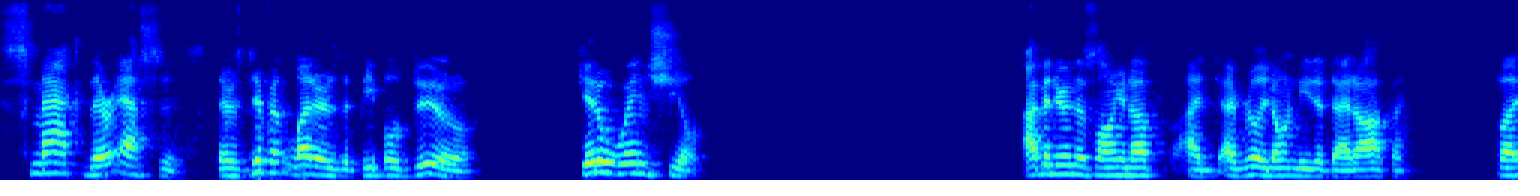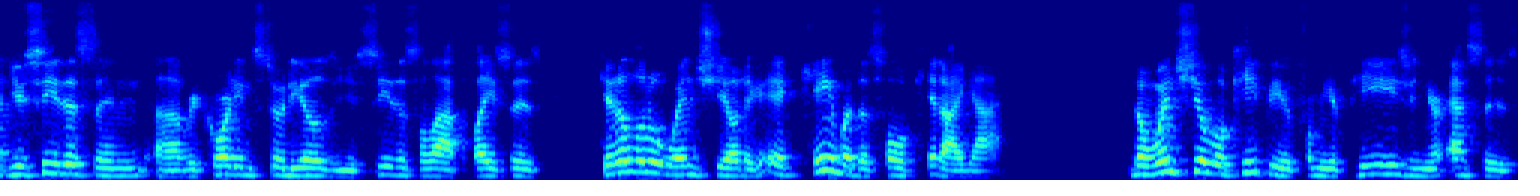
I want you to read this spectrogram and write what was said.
smack their S's. There's different letters that people do. Get a windshield. I've been doing this long enough. I, I really don't need it that often. But you see this in uh, recording studios. You see this a lot of places. Get a little windshield. It, it came with this whole kit I got. The windshield will keep you from your P's and your S's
